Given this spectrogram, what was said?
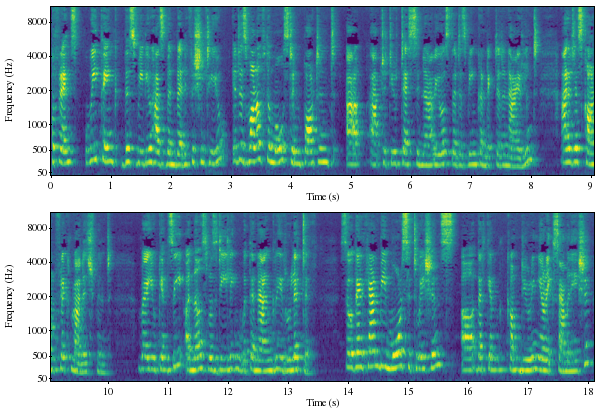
So friends, we think this video has been beneficial to you. It is one of the most important uh, aptitude test scenarios that is being conducted in Ireland and it is conflict management where you can see a nurse was dealing with an angry relative. So there can be more situations uh, that can come during your examination.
